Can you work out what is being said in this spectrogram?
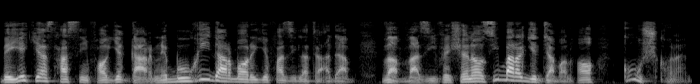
به یکی از تصنیفهای قرن بوغی درباره فضیلت ادب و وظیفه شناسی برای جوانها گوش کنن.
